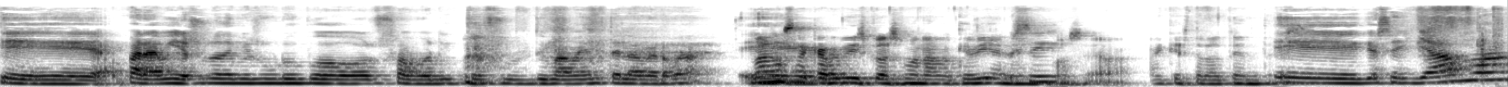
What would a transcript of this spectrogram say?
Que para mí es uno de mis grupos favoritos últimamente, la verdad. Van a Eh, sacar disco la semana que viene, sí. o sea, hay que estar atentos. eh, que se llama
